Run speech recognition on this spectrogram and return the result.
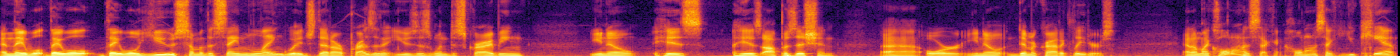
And they will they will they will use some of the same language that our president uses when describing, you know, his his opposition uh, or you know Democratic leaders. And I'm like, hold on a second, hold on a second. You can't.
